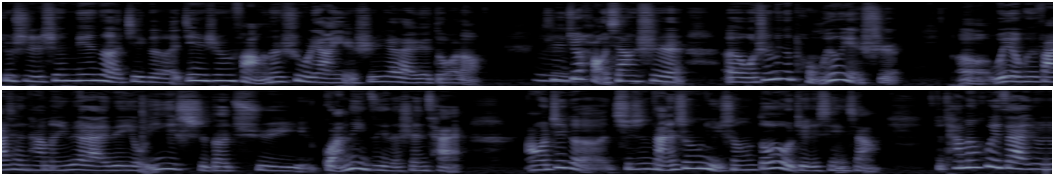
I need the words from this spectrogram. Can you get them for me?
就是身边的这个健身房的数量也是越来越多了。其实就嗯好像是，呃，我身边的朋友也是，呃，我也会发现他们越来越有意识的去管理自己的身材。然后这个其实男生女生都有这个现象，就他们会在就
